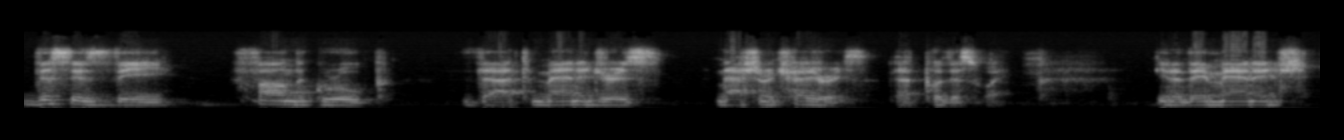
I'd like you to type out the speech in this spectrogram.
this is the fund group that manages national treasuries. That put this way, you know, they manage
